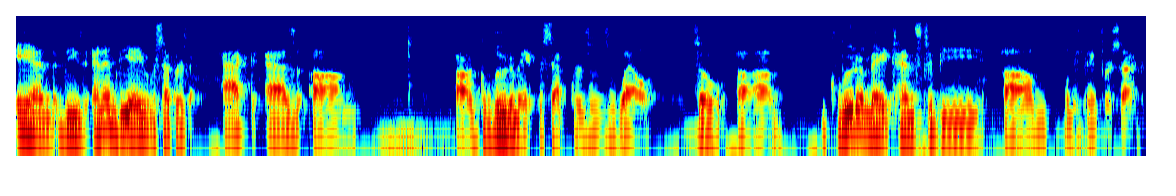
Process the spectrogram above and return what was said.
and these NMDA receptors act as um, uh, glutamate receptors as well. So um, glutamate tends to be, um, let me think for a sec.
